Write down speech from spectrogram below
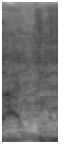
back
